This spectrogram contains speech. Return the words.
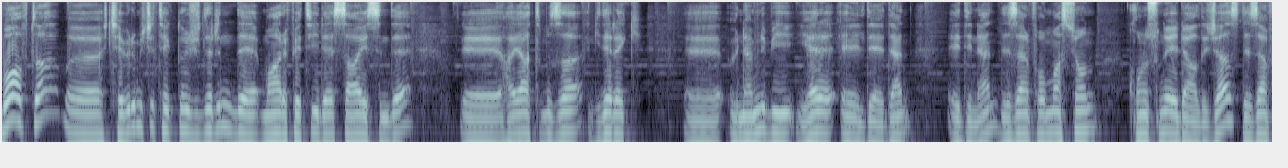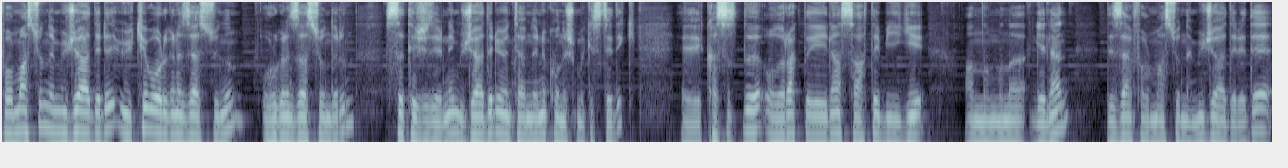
Bu hafta e, çevrim teknolojilerin de marifetiyle sayesinde e, hayatımıza giderek e, önemli bir yer elde eden, edinen dezenformasyon konusunu ele alacağız. Dezenformasyonla mücadele ülke ve organizasyonun organizasyonların stratejilerini, mücadele yöntemlerini konuşmak istedik. E, kasıtlı olarak da yayılan sahte bilgi anlamına gelen dezenformasyonla mücadelede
